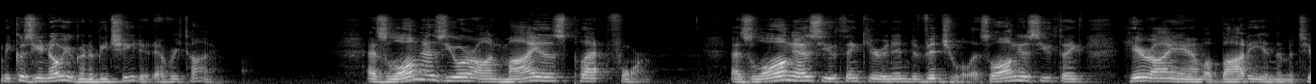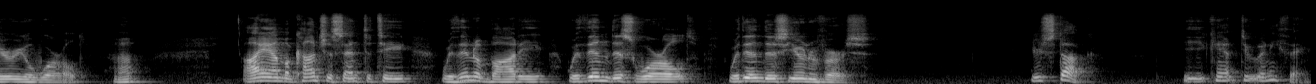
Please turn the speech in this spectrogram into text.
because you know you're going to be cheated every time. As long as you're on Maya's platform, as long as you think you're an individual, as long as you think, here I am, a body in the material world, huh? I am a conscious entity within a body, within this world, within this universe. You're stuck. You can't do anything.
